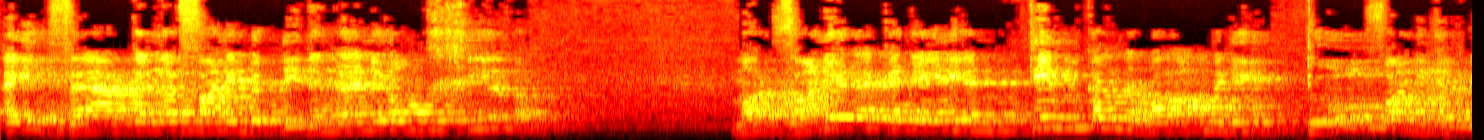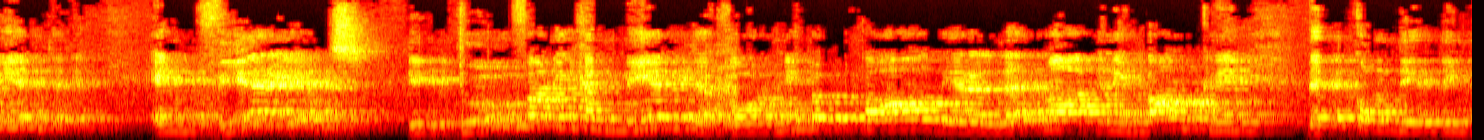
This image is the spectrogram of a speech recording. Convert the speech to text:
uitwerkings van die bedieninge in die omgewing. Maar wanneer ek en jy intiem kan raak met die doel van die gemeente en weer eens, die doel van die gemeente word nie bepaal deur 'n lidmaat in die bank nie, dit kom deur die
